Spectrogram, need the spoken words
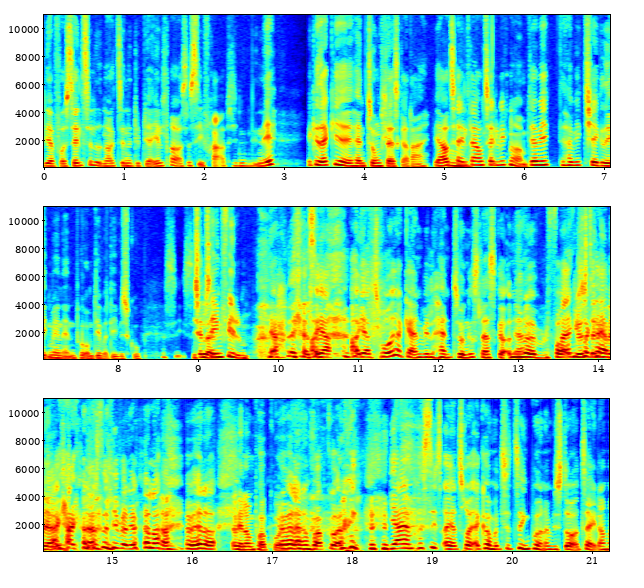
bliver for selvtillid nok til, når de bliver ældre, og så sige fra og sige, nej, jeg gider ikke øh, have en tungslasker af dig. Vi har aftalt, mm. der aftalte vi ikke noget om. Det har, vi ikke, det har vi ikke tjekket ind med hinanden på, om det var det, vi skulle. Præcis. Vi skulle se en film. Ja, altså? og, jeg, og jeg troede, jeg gerne ville have en tungeslasker, og nu Ja. når jeg får jeg den, så kan jeg mærke, jeg har lyst alligevel. Jeg vil hellere, jeg vil hellere, Jeg vil hellere en popcorn. jeg vil hellere en popcorn. ja, jamen, præcis, og jeg tror, jeg kommer til at tænke på, når vi står og taler.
